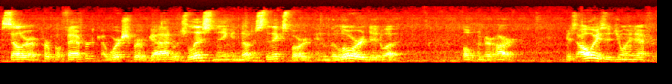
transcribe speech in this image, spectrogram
Seller of purple fabric, a worshiper of God, was listening, and notice the next part, and the Lord did what? Opened her heart. It's always a joint effort.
